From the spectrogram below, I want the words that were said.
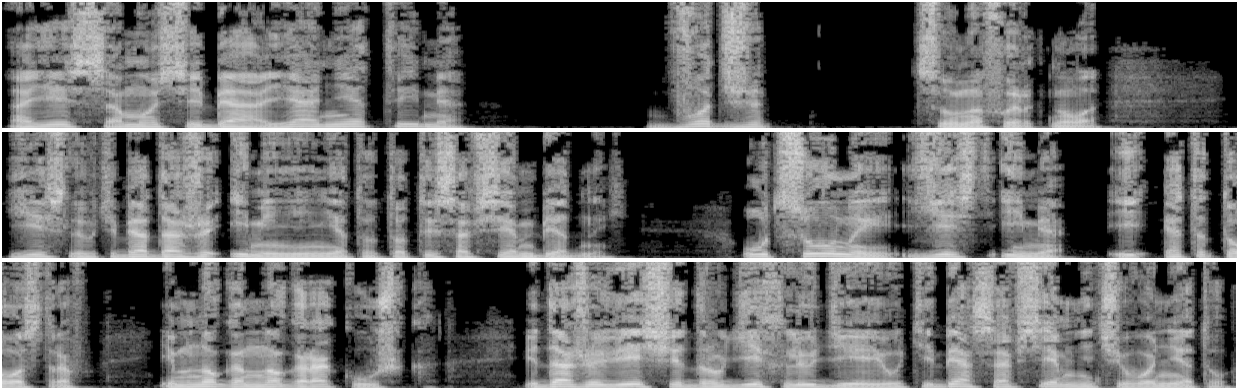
а есть само себя? Я нет имя. «Вот же...» — Цуна фыркнула. «Если у тебя даже имени нету, то ты совсем бедный. У Цуны есть имя, и этот остров, и много-много ракушек, и даже вещи других людей. У тебя совсем ничего нету.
